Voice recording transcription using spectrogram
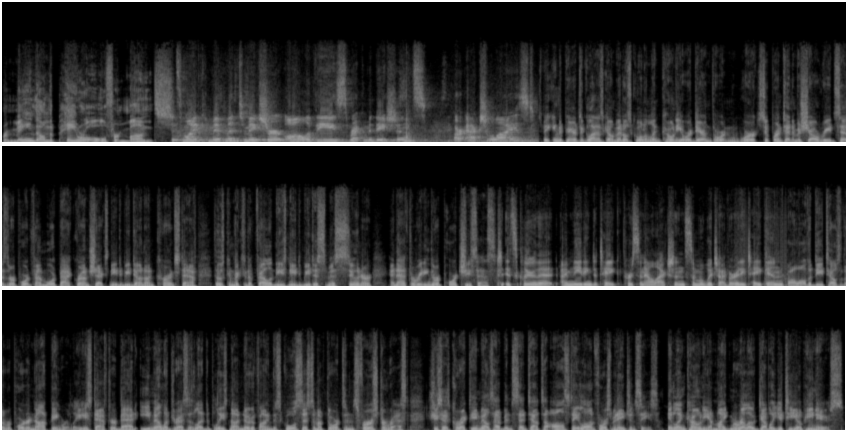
remained on the payroll for months. It's my commitment to make sure all of these recommendations are actualized. Speaking to parents at Glasgow Middle School in Lincolnia, where Darren Thornton worked, Superintendent Michelle Reid says the report found more background checks need to be done on current staff. Those convicted of felonies need to be dismissed sooner. And after reading the report, she says, It's clear that I'm needing to take personnel actions, some of which I've already taken. While all the details of the report are not being released, after bad email addresses led to police not notifying the school system of Thornton's first arrest, she says correct emails have been sent out to all state law enforcement agencies. In Lincolnia, Mike Murillo, WTOP News.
